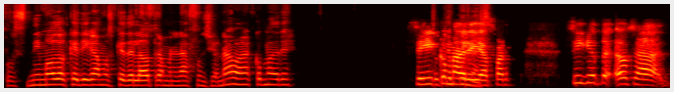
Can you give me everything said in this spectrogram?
pues ni modo que digamos que de la otra manera funcionaba, comadre. Sí, ¿Tú qué comadre, y aparte, sí, yo, te- o sea,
